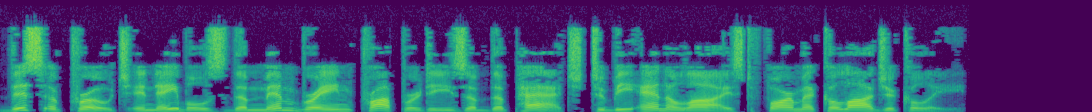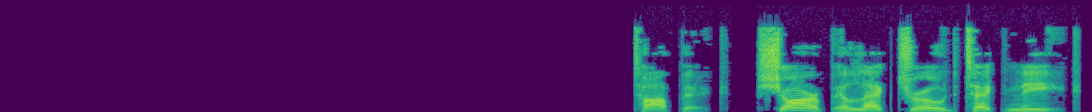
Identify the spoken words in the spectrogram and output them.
This approach enables the membrane properties of the patch to be analyzed pharmacologically. Topic: Sharp electrode technique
